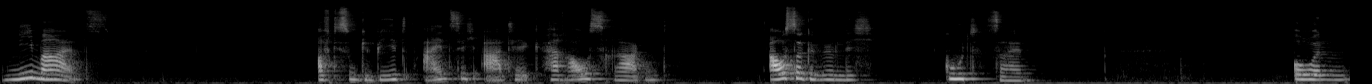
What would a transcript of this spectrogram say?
niemals auf diesem Gebiet einzigartig, herausragend, außergewöhnlich gut sein. Und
